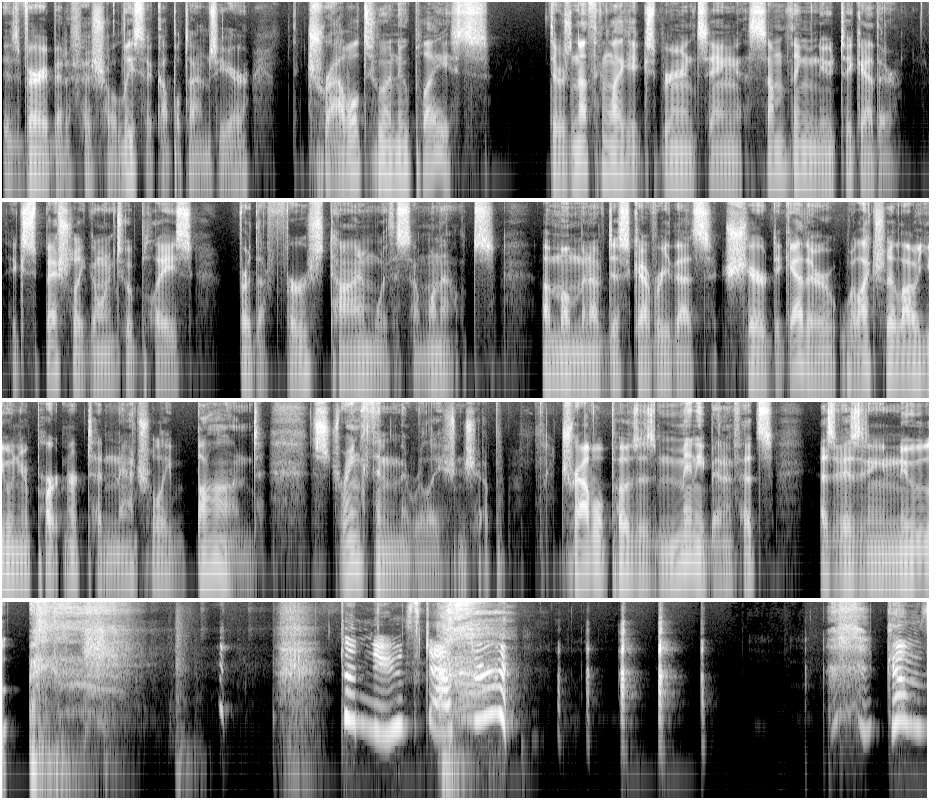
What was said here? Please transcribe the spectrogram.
is very beneficial, at least a couple times a year travel to a new place. There's nothing like experiencing something new together, especially going to a place for the first time with someone else. A moment of discovery that's shared together will actually allow you and your partner to naturally bond, strengthening the relationship. Travel poses many benefits as visiting new the newscaster comes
